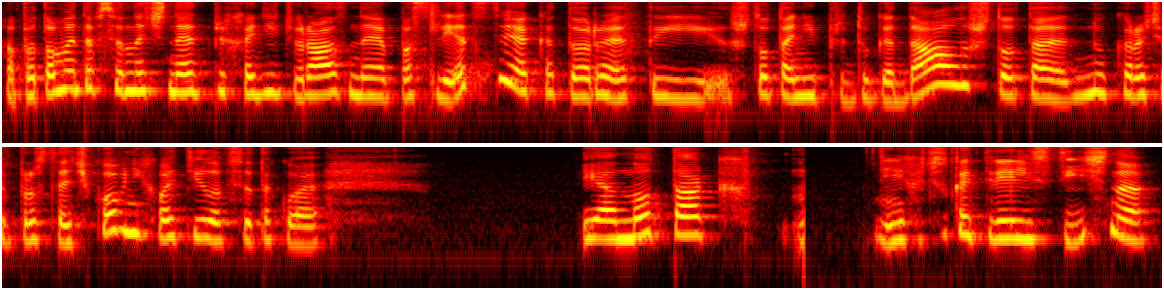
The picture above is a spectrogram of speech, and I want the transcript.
а потом это все начинает приходить в разные последствия, которые ты что-то не предугадал, что-то, ну, короче, просто очков не хватило, все такое. И оно так, я не хочу сказать реалистично,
